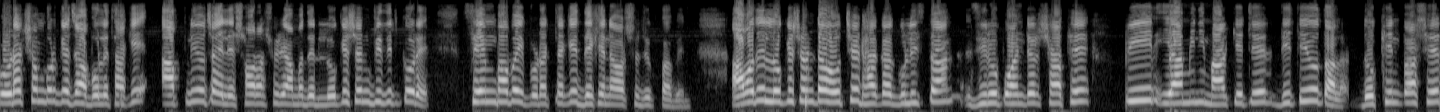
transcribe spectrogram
প্রোডাক্ট সম্পর্কে যা বলে থাকি, আপনিও চাইলে সরাসরি আমাদের লোকেশন ভিজিট করে সেম ভাবেই প্রোডাক্টটাকে দেখে নেওয়ার সুযোগ পাবেন। আমাদের লোকেশনটা হচ্ছে ঢাকা গুলিস্তান জিরো পয়েন্টের সাথে পীর ইয়ামিনী মার্কেটের দ্বিতীয় তালার দক্ষিণ পাশের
